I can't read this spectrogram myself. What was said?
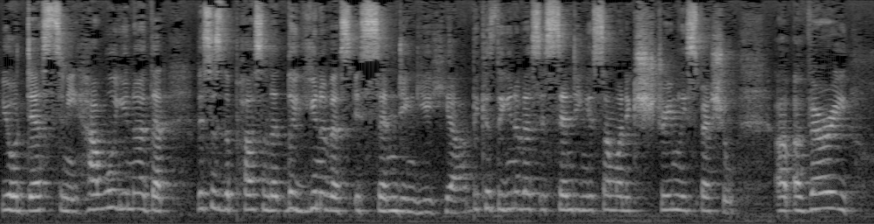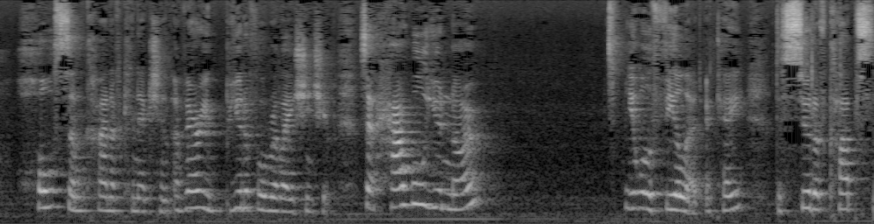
your destiny how will you know that this is the person that the universe is sending you here? Because the universe is sending you someone extremely special a, a very wholesome kind of connection a very beautiful relationship. So how will you know you will feel it, okay? The Suit of Cups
